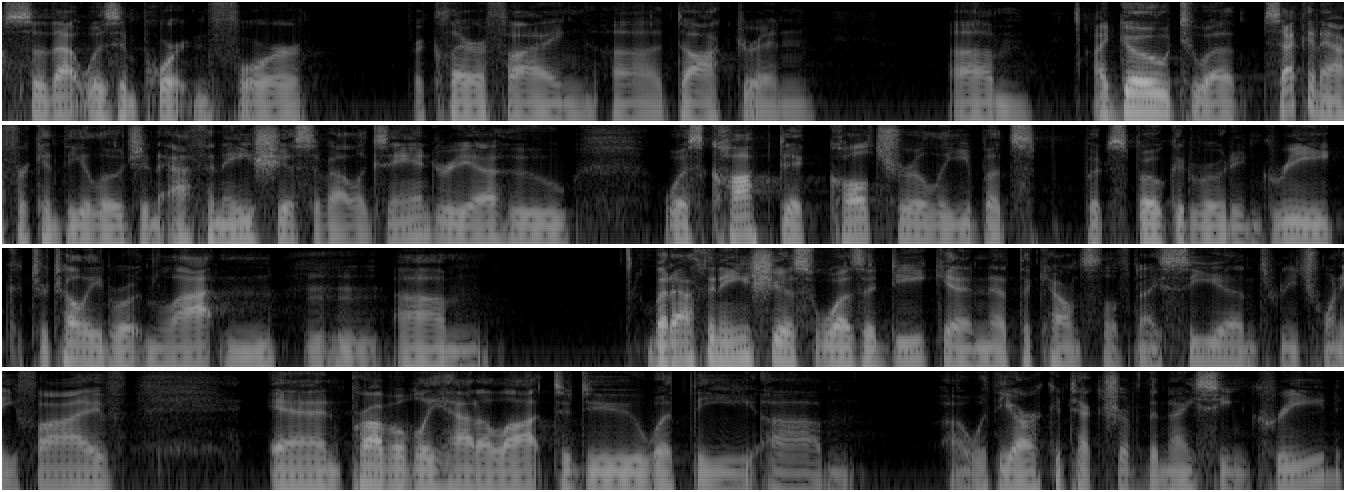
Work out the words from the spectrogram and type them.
So that was important for for clarifying uh, doctrine. Um, I'd go to a second African theologian, Athanasius of Alexandria, who was Coptic culturally, but but spoke and wrote in Greek. Tertullian wrote in Latin. Um, but Athanasius was a deacon at the Council of Nicaea in 325, and probably had a lot to do with the um, uh, with the architecture of the Nicene Creed.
